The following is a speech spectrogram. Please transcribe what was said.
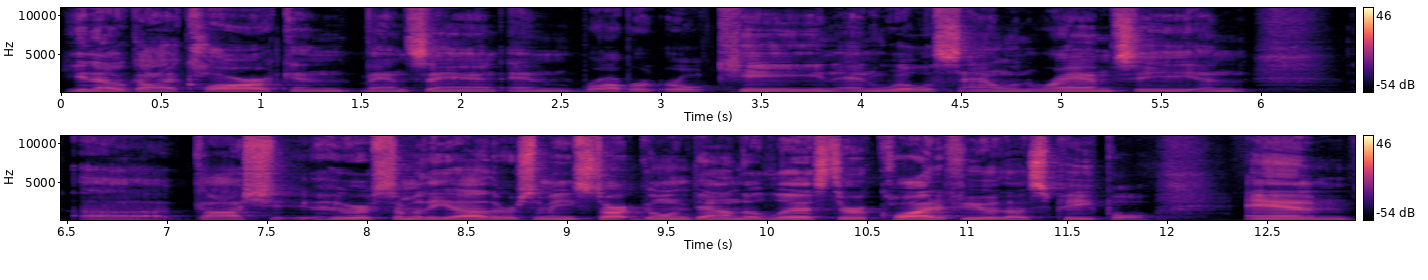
you know, Guy Clark and Van Zandt and Robert Earl Keen and Willis Alan Ramsey and uh, gosh, who are some of the others? I mean, you start going down the list. There are quite a few of those people, and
